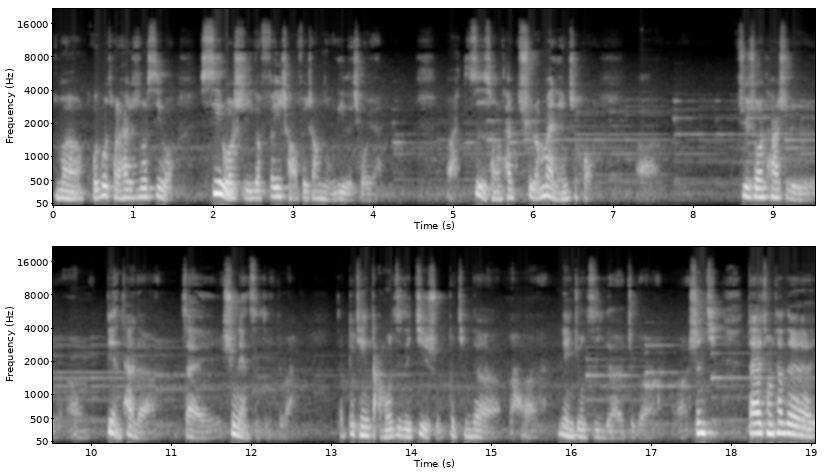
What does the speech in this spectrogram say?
那么回过头来还是说 C 罗。C 罗是一个非常非常努力的球员，啊，自从他去了曼联之后，啊，据说他是呃变态的在训练自己，对吧？在不停打磨自己的技术，不停的啊练就自己的这个呃身体。大家从他的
